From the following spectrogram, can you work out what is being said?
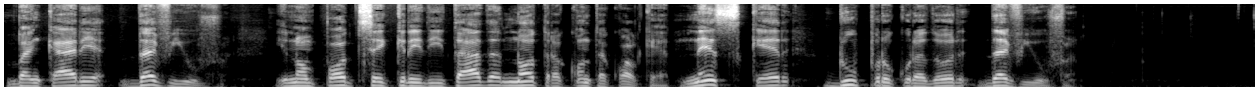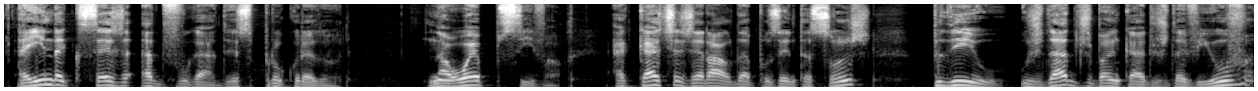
bancária da viúva e não pode ser creditada noutra conta qualquer, nem sequer do procurador da viúva. Ainda que seja advogado esse procurador, não é possível. A Caixa Geral de Aposentações pediu os dados bancários da viúva,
